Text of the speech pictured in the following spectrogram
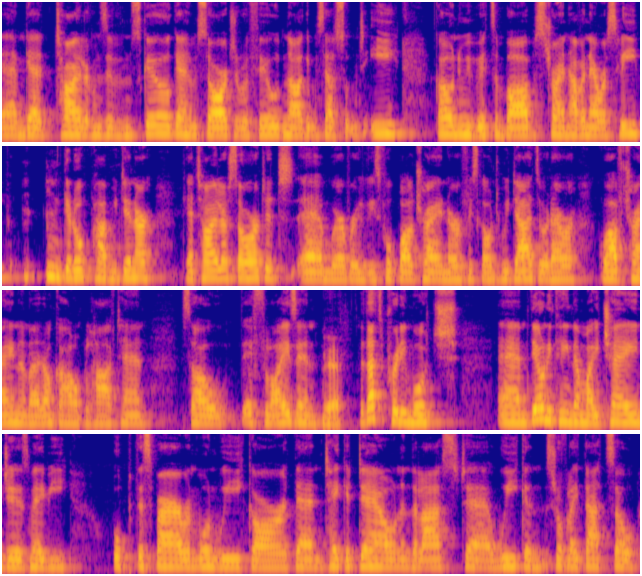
Um, get Tyler comes in from school, get him sorted with food and I'll get myself something to eat, go and do my bits and bobs, try and have an hour sleep, get up, have my dinner, get Tyler sorted, um, wherever if he's football training or if he's going to my dad's or whatever, go off train and I don't go home till half ten. So it flies in. Yeah. So that's pretty much. Um, the only thing that might change is maybe up the spar in one week or then take it down in the last uh, week and stuff like that. So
